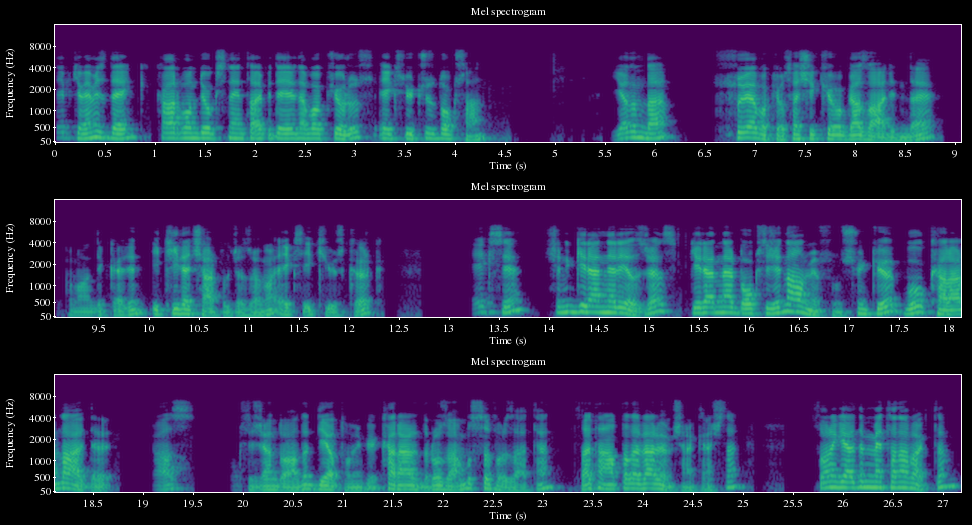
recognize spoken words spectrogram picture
Tepkimemiz denk. Karbondioksit entalpi değerine bakıyoruz. Eksi 390. Yanında suya bakıyoruz. H2O gaz halinde. Ona dikkat edin. 2 ile çarpılacağız onu. Eksi 240. Eksi. Şimdi girenleri yazacağız. Girenlerde oksijeni almıyorsunuz. Çünkü bu kararlı halde gaz. Oksijen doğada diatomik ve kararlıdır. O zaman bu sıfır zaten. Zaten altta da vermemiş arkadaşlar. Sonra geldim metana baktım.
